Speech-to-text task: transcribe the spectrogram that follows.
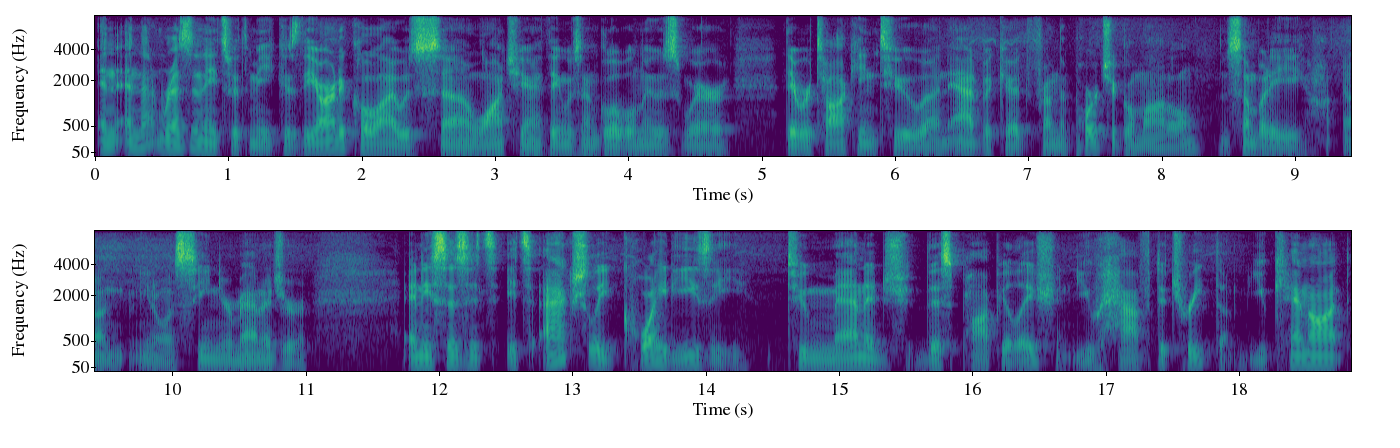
And and that resonates with me because the article I was uh, watching, I think, it was on Global News, where they were talking to an advocate from the Portugal model, somebody, on, you know, a senior manager, and he says it's it's actually quite easy to manage this population. You have to treat them. You cannot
